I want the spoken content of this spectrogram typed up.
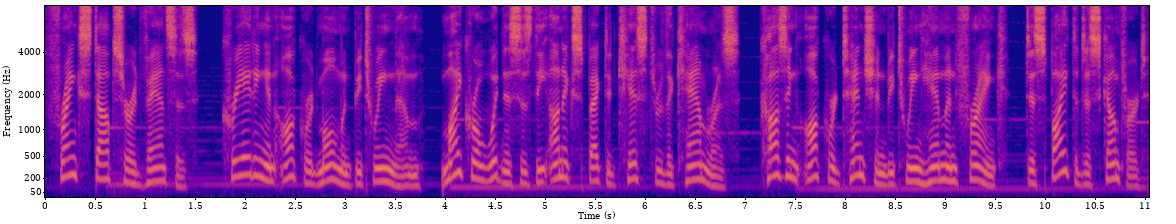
Frank stops her advances, creating an awkward moment between them. Micro witnesses the unexpected kiss through the cameras, causing awkward tension between him and Frank. Despite the discomfort,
